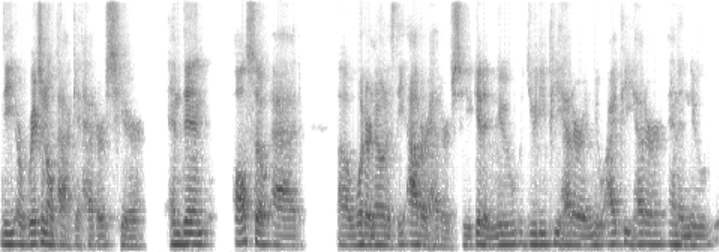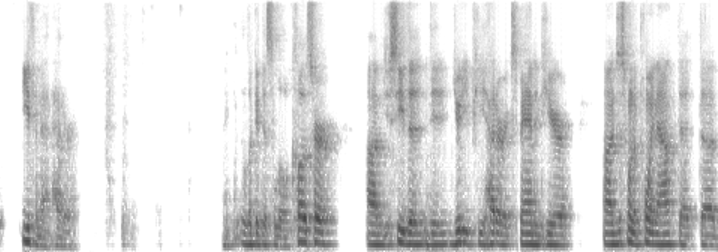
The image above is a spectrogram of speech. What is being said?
the original packet headers here, and then also add uh, what are known as the outer headers. So you get a new UDP header, a new IP header, and a new Ethernet header. Look at this a little closer. Um, you see the, the UDP header expanded here. I just want to point out that uh,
